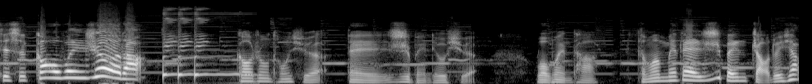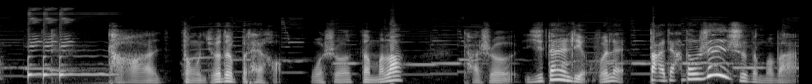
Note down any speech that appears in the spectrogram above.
这是高温热的。”高中同学在日本留学，我问他怎么没在日本找对象，他总觉得不太好。我说怎么了？他说一旦领回来，大家都认识怎么办？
